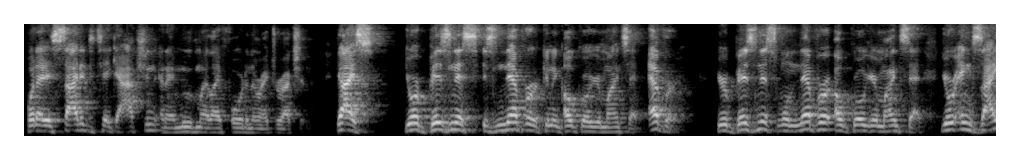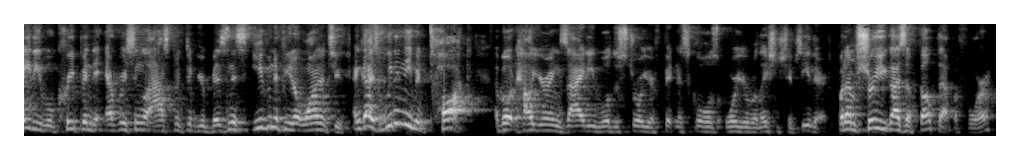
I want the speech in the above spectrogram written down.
But I decided to take action and I moved my life forward in the right direction. Guys, your business is never going to outgrow your mindset, ever. Your business will never outgrow your mindset. Your anxiety will creep into every single aspect of your business, even if you don't want it to. And guys, we didn't even talk about how your anxiety will destroy your fitness goals or your relationships either. But I'm sure you guys have felt that before,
